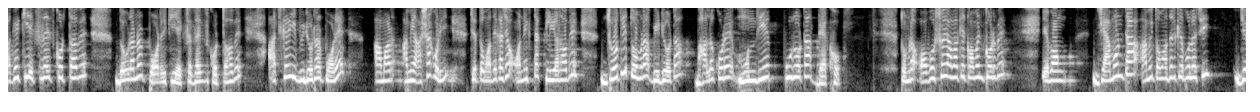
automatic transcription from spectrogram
আগে কি এক্সারসাইজ করতে হবে? দৌড়ানোর পরে কি এক্সারসাইজ করতে হবে? আজকের এই ভিডিওটার পরে আমার, আমি আশা করি যে তোমাদের কাছে অনেকটা ক্লিয়ার হবে। যদি তোমরা ভিডিওটা ভালো করে মন দিয়ে পুরোটা দেখো, তোমরা অবশ্যই আমাকে কমেন্ট করবে। এবং যেমনটা আমি তোমাদেরকে বলেছি যে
